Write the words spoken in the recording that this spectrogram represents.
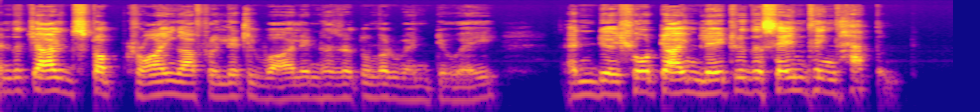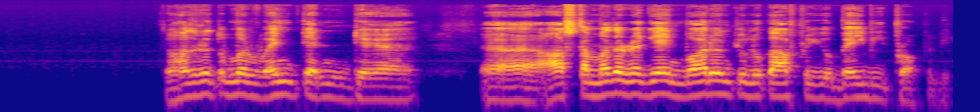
And the child stopped crying after a little while, and Hazrat Umar went away. And a short time later, the same thing happened. So Hazrat Umar went and uh, uh, asked the mother again, Why don't you look after your baby properly?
